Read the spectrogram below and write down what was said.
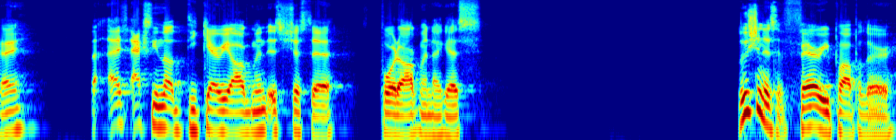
Okay. It's actually not the carry augment, it's just a support augment, I guess. Lucian is a very popular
